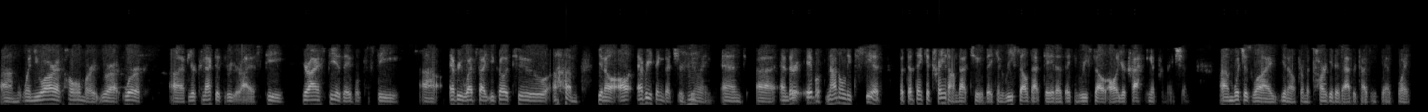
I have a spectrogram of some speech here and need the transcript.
um, when you are at home or you're at work, uh, if you're connected through your ISP, your ISP is able to see uh, every website you go to, um, you know, all everything that you're mm-hmm. doing, and uh, and they're able not only to see it, but then they can trade on that too. They can resell that data. They can resell all your tracking information, um, which is why you know, from a targeted advertising standpoint,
